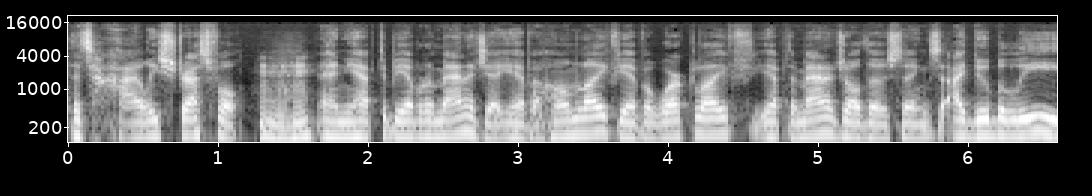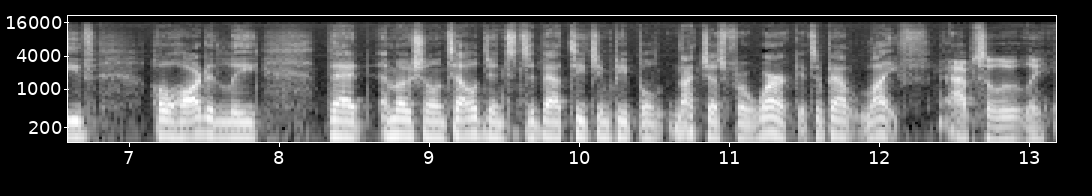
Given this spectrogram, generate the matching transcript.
that's highly stressful. Mm-hmm. And you have to be able to manage that. You have a home life, you have a work life, you have to manage all those things. I do believe wholeheartedly that emotional intelligence is about teaching people not just for work, it's about life. Absolutely.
